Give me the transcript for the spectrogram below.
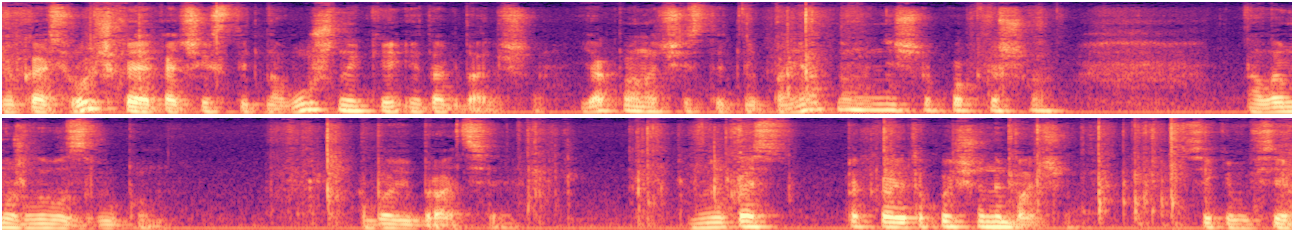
Якась ручка, яка чистить навушники і так далі. Як вона чистить, непонятно мені ще поки що. Але можливо звуком. Або вібрацією. Ну, якась така, я такої ще не бачив. Скільки ми всі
